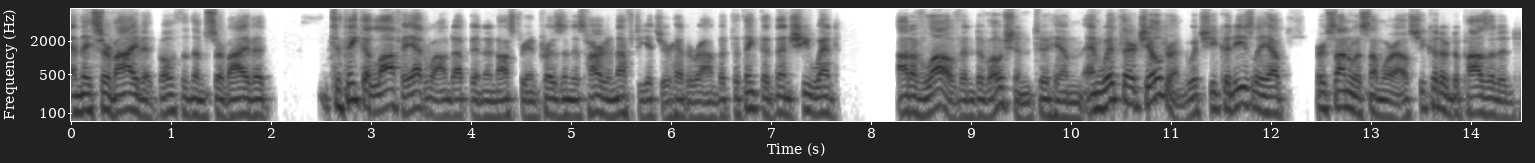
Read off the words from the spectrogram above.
And they survive it. Both of them survive it to think that Lafayette wound up in an Austrian prison is hard enough to get your head around, but to think that then she went out of love and devotion to him and with their children, which she could easily have, her son was somewhere else. She could have deposited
